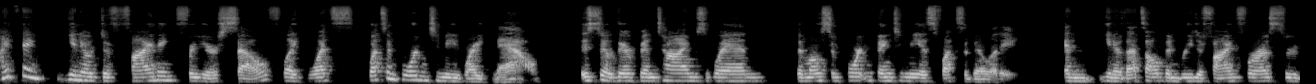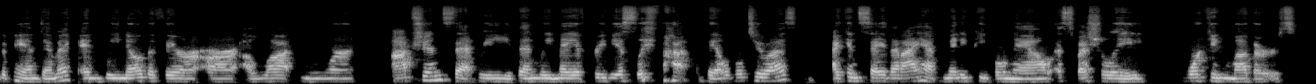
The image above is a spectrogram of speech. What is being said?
I think, you know, defining for yourself, like what's, what's important to me right now. So there have been times when the most important thing to me is flexibility. And, you know, that's all been redefined for us through the pandemic. And we know that there are a lot more options that we, than we may have previously thought available to us. I can say that I have many people now, especially working mothers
